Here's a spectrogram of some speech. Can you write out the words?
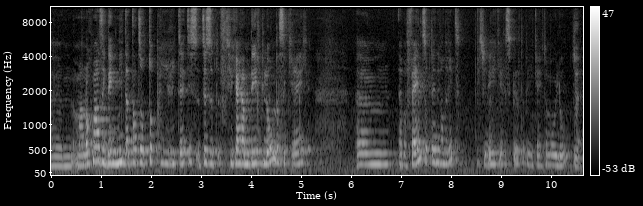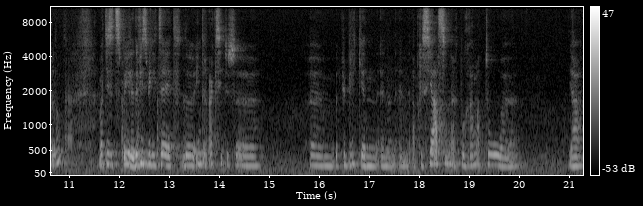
Um, maar nogmaals, ik denk niet dat dat de topprioriteit is. Het is het gegarandeerd loon dat ze krijgen. Um, en wat fijn is op het einde van de rit, als je negen keer gespeeld hebt en je krijgt een mooi loon, ja. Maar het is het spelen, de visibiliteit, de interactie tussen uh, um, het publiek en, en, en, appreciatie naar het programma toe. Uh, ja,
